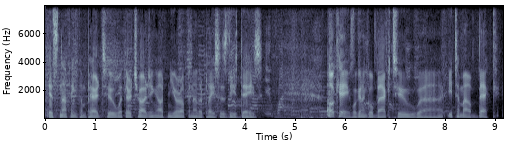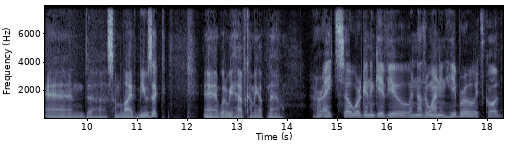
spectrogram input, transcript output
It's nothing compared to what they're charging out in Europe and other places these days. Okay, we're going to go back to uh, Itamar Beck and uh, some live music. And what do we have coming up now? All right, so we're gonna give you another one in Hebrew. It's called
